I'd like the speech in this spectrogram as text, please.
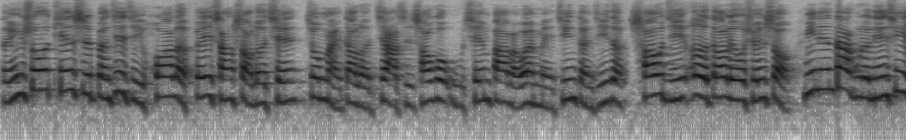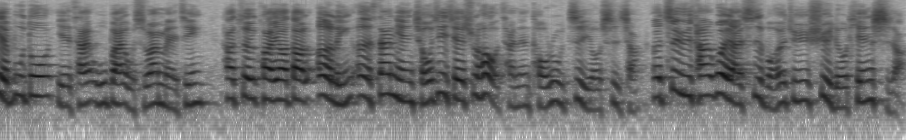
等于说天使本季只花了非常少。的钱就买到了价值超过五千八百万美金等级的超级二刀流选手。明年大谷的年薪也不多，也才五百五十万美金。他最快要到二零二三年球季结束后才能投入自由市场。而至于他未来是否会继续续留天使啊？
